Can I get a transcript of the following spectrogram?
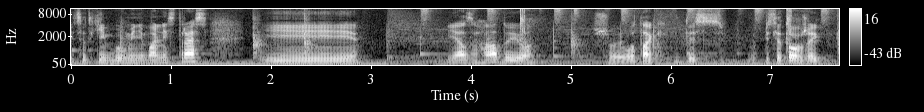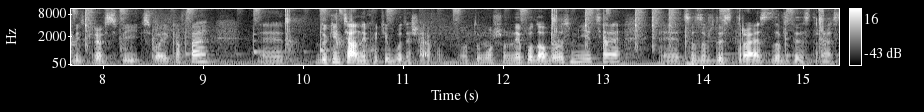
І це такий був мінімальний стрес. І я згадую, що отак десь після того, вже як відкрив свій, своє кафе, до кінця не хотів бути шефом. Ну, тому що не подобалось мені це. Е, Це завжди стрес, завжди стрес.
